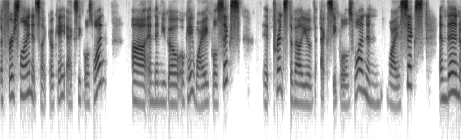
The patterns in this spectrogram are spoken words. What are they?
The first line, it's like, okay, x equals one. Uh, and then you go, okay, y equals six. It prints the value of x equals one and y is six. And then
